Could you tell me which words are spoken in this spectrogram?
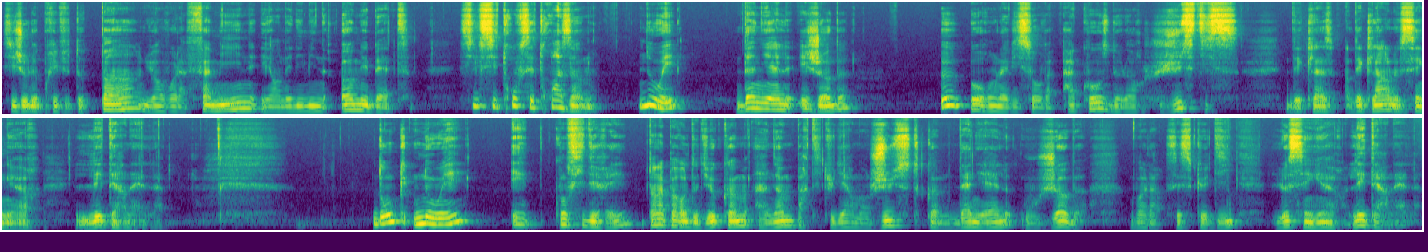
si je le prive de pain, lui envoie la famine et en élimine hommes et bêtes, s'il s'y trouve ces trois hommes, Noé, Daniel et Job, eux auront la vie sauve à cause de leur justice, déclare, le Seigneur l'Éternel. Donc Noé est considéré dans la parole de Dieu comme un homme particulièrement juste, comme Daniel ou Job. Voilà, c'est ce que dit le Seigneur l'Éternel.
